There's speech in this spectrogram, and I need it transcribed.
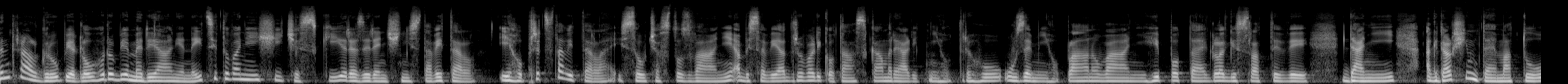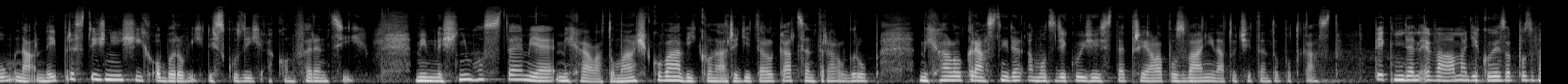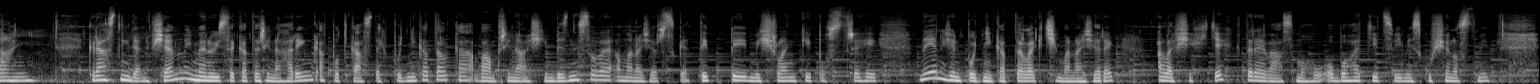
Central Group je dlouhodobě mediálně nejcitovanější český rezidenční stavitel. Jeho představitelé jsou často zváni, aby se vyjadřovali k otázkám realitního trhu, územního plánování, hypoték, legislativy, daní a k dalším tématům na nejprestižnějších oborových diskuzích a konferencích. Mým dnešním hostem je Michala Tomášková, výkonná ředitelka Central Group. Michalo, krásný den a moc děkuji, že jste přijala pozvání natočit tento podcast. Pěkný den i vám a děkuji za pozvání. Krásný den všem, jmenuji se Kateřina Haring a v podcastech Podnikatelka vám přináším biznisové a manažerské typy, myšlenky, postřehy nejen žen podnikatelek či manažerek, ale všech těch, které vás mohou obohatit svými zkušenostmi.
